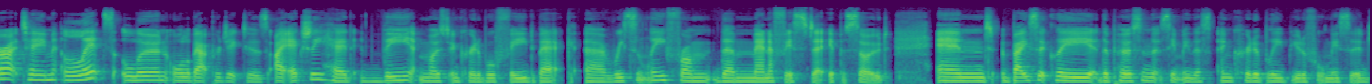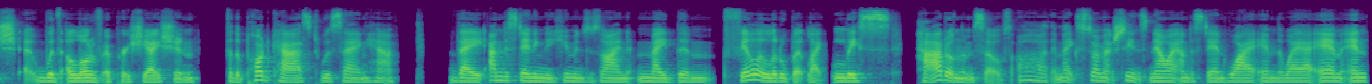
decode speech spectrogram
All right, team, let's learn all about projectors. I actually had the most incredible feedback uh, recently from the Manifestor episode. And basically, the person that sent me this incredibly beautiful message uh, with a lot of appreciation for the podcast was saying how they understanding the human design made them feel a little bit like less hard on themselves. Oh, that makes so much sense. Now I understand why I am the way I am. And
